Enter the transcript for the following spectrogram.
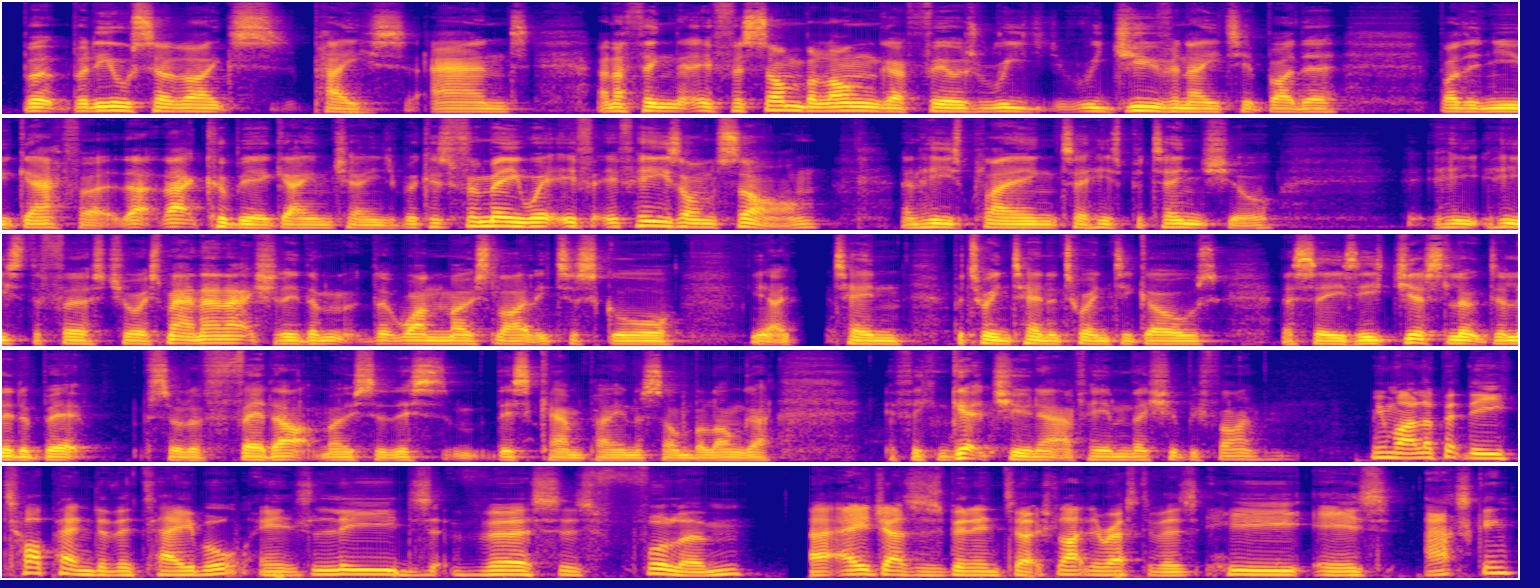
but but he also likes pace. And and I think that if Assombalonga feels re, rejuvenated by the by the new gaffer, that that could be a game changer. Because for me, if if he's on song and he's playing to his potential, he he's the first choice man, and actually the the one most likely to score, you know, ten between ten and twenty goals a season. He just looked a little bit sort of fed up most of this this campaign of Assombalonga. If they can get a tune out of him, they should be fine. Meanwhile, up at the top end of the table, it's Leeds versus Fulham. Uh, Ajaz has been in touch, like the rest of us. He is asking,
